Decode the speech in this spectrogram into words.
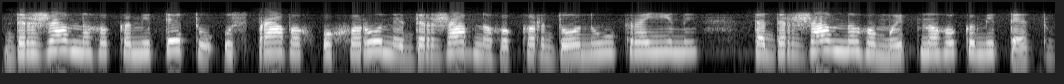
Державного комітету у справах охорони Державного кордону України та Державного митного комітету.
